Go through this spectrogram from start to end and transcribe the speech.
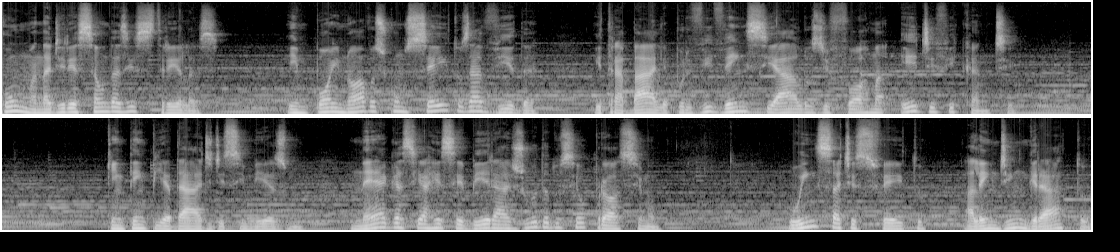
Ruma na direção das estrelas, impõe novos conceitos à vida e trabalha por vivenciá-los de forma edificante. Quem tem piedade de si mesmo, nega-se a receber a ajuda do seu próximo. O insatisfeito, além de ingrato,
